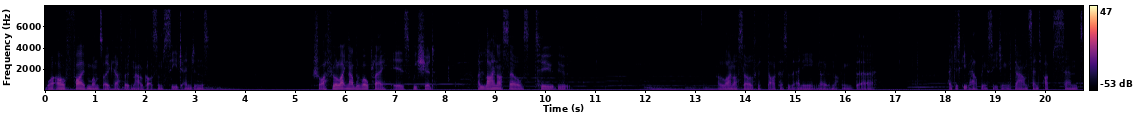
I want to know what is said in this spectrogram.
Well, oh, five months. Okay, I suppose now I've got some siege engines. Sure, I feel like now the roleplay is we should align ourselves to the align ourselves with darker so that any no there's nothing there. Let's just keep helping sieging down 75 percent.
